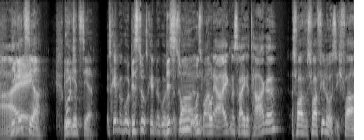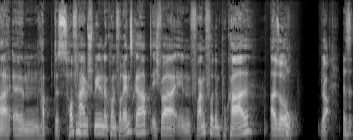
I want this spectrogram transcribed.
Hi. wie geht's dir? Wie Gut. geht's dir? Es geht mir gut. Bist du- es geht mir gut. bist es du war, und- es waren ereignisreiche Tage. Es war, es war viel los. Ich war, ähm, habe das Hoffenheim-Spiel in der Konferenz gehabt. Ich war in Frankfurt im Pokal. Also, ja. Das,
